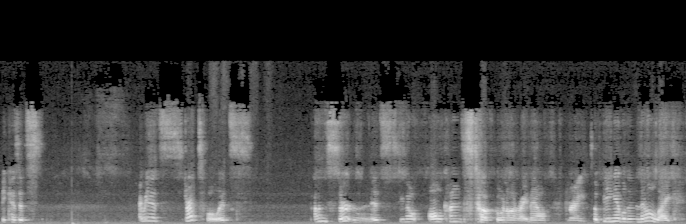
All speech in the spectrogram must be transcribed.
Because it's, I mean, it's stressful. It's uncertain. It's you know all kinds of stuff going on right now. Right. So being able to know like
